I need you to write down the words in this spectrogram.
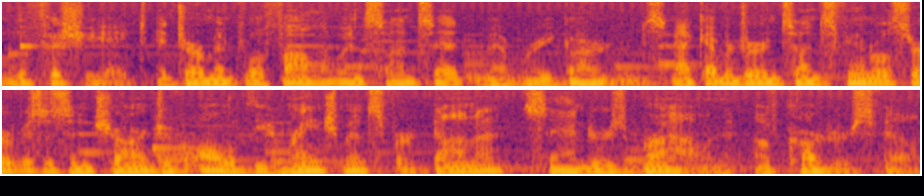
will officiate. Interment will follow in Sunset Memory Gardens. McEpinger and Sons Funeral Service is in charge of all of the arrangements for Donna Sanders Brown of Cartersville.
